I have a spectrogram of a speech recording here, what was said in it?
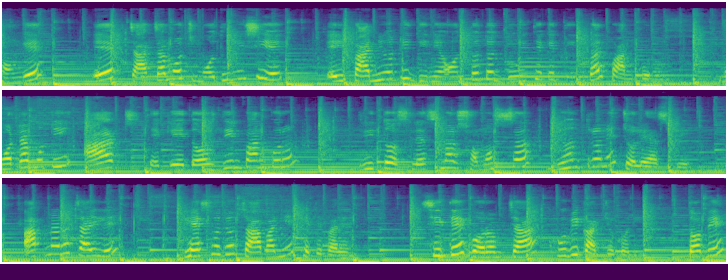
সঙ্গে এক চা চামচ মধু মিশিয়ে এই পানীয়টি দিনে অন্তত দুই থেকে তিনবার পান করুন। মোটামুটি আট থেকে দশ দিন পান করুন। দ্রুত শ্লেষ্মার সমস্যা নিয়ন্ত্রণে চলে আসবে। আপনারা চাইলে ভেষজ চা বানিয়ে খেতে পারেন। শীতে গরম চা খুবই কার্যকরী। তবে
